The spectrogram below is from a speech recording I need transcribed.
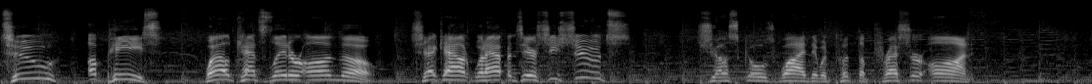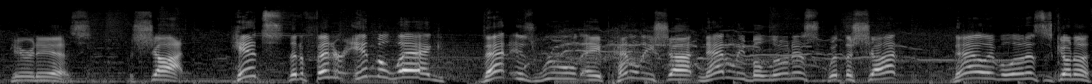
two apiece. Wildcats later on, though. Check out what happens here. She shoots, just goes wide. They would put the pressure on. Here it is. The shot hits the defender in the leg. That is ruled a penalty shot. Natalie Balunas with the shot. Natalie Balunas is going to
